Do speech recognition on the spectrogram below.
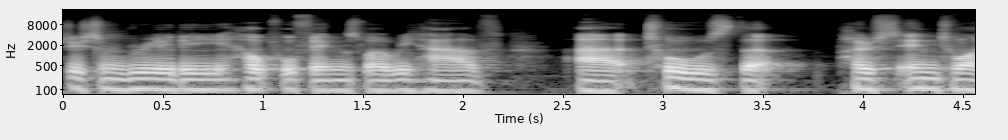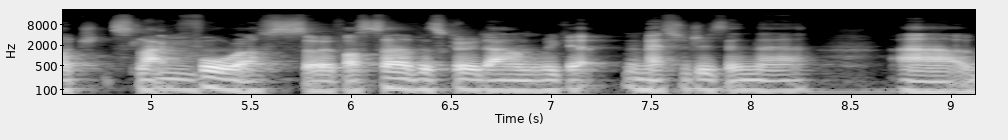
do some really helpful things where we have uh, tools that post into our Slack for us. So if our servers go down, we get messages in there. Um,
